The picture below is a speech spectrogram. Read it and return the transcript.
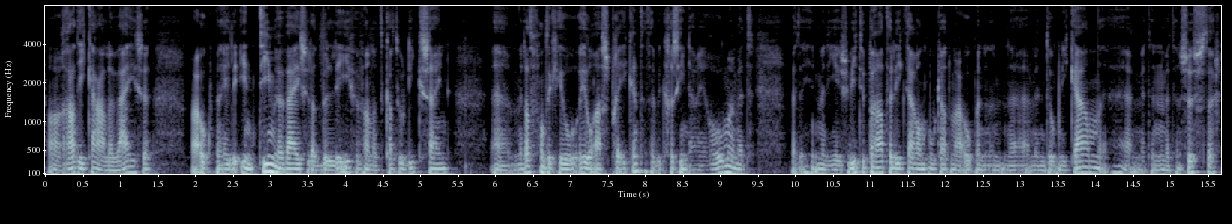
van radicale wijze, maar ook op een hele intieme wijze dat beleven van het katholiek zijn. Um, en dat vond ik heel, heel aansprekend. Dat heb ik gezien daar in Rome met, met, met een Jezuïetenpater die ik daar ontmoet had, maar ook met een, eh, Dominicaan, eh, met, een, met een zuster.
